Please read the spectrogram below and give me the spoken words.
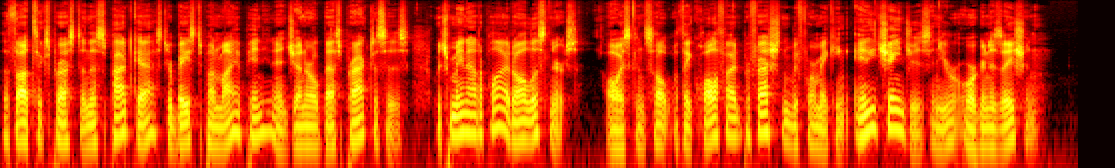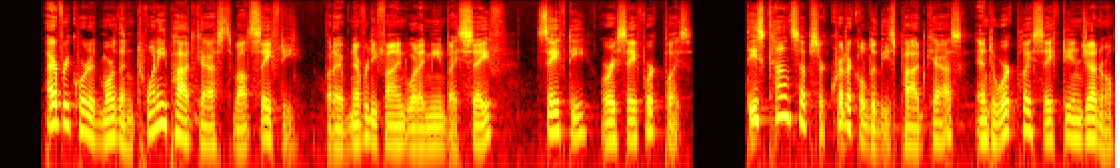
The thoughts expressed in this podcast are based upon my opinion and general best practices, which may not apply to all listeners. Always consult with a qualified professional before making any changes in your organization. I've recorded more than 20 podcasts about safety, but I've never defined what I mean by safe, safety, or a safe workplace. These concepts are critical to these podcasts and to workplace safety in general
